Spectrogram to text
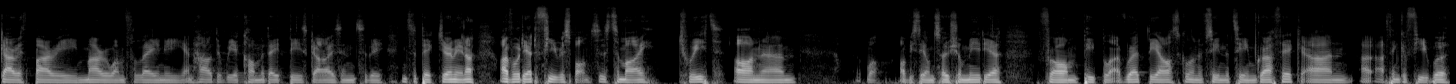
Gareth Barry, Marouane Fellaini, and how do we accommodate these guys into the into the picture? I mean, I, I've already had a few responses to my tweet on, um, well, obviously on social media from people that have read the article and have seen the team graphic, and I, I think a few were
